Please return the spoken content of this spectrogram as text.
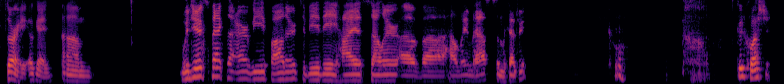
sorry. Okay. Um, Would you expect the RV father to be the highest seller of uh, Halloween masks in the country? good question.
